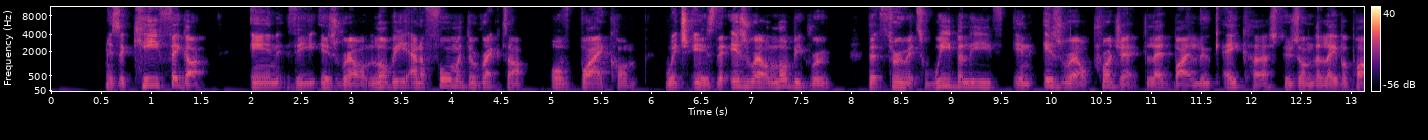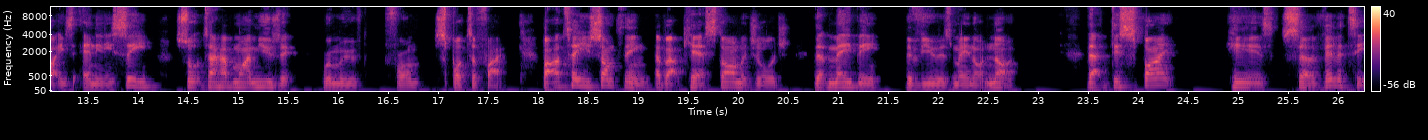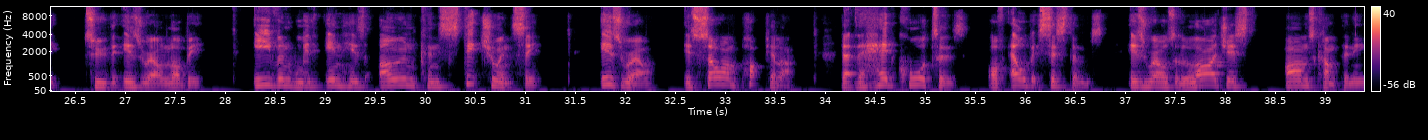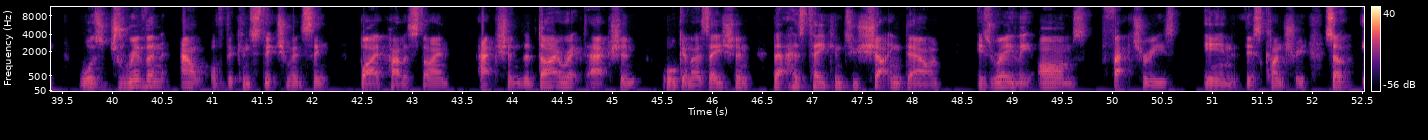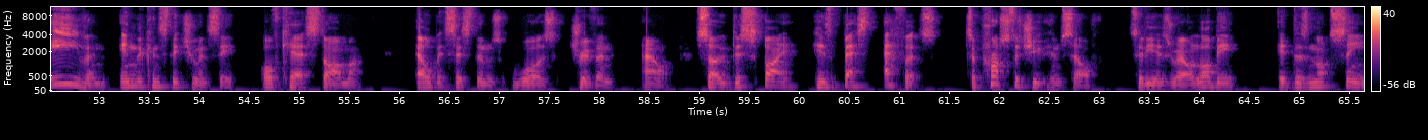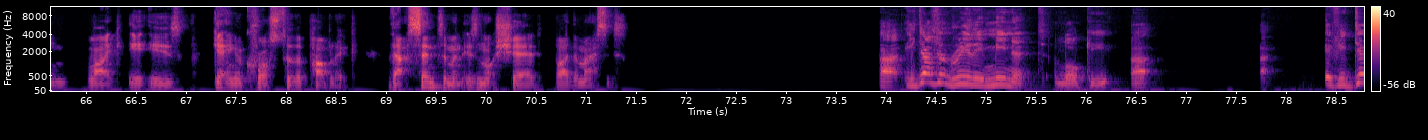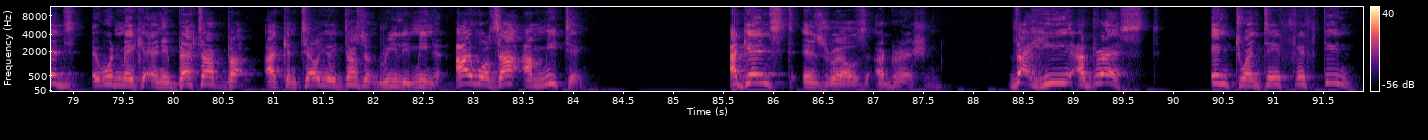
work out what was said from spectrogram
is a key figure in the Israel lobby and a former director of BICOM, which is the Israel lobby group that through its We Believe in Israel project, led by Luke Akehurst, who's on the Labour Party's NEC, sought to have my music removed from Spotify. But I'll tell you something about Keir Starmer, George, that maybe the viewers may not know. That despite his servility to the Israel lobby, even within his own constituency, Israel is so unpopular that the headquarters of Elbit Systems, Israel's largest arms company, was driven out of the constituency by Palestine Action, the direct action organization that has taken to shutting down Israeli arms factories in this country. So even in the constituency of Keir Starmer, Elbit Systems was driven out. So despite his best efforts to prostitute himself to the Israel lobby, it does not seem like it is getting across to the public. That sentiment is not shared by the masses. Uh, he doesn't really mean it, Lowkey. Uh, uh, if he did, it wouldn't make it any better, but I can tell you he doesn't really mean it. I was at a meeting against Israel's aggression that he addressed in 2015.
